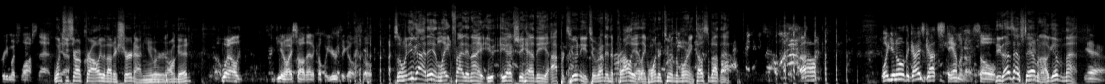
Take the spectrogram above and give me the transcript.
pretty much lost that. Once you saw Crawley without a shirt on, you were all good. you Well, you know, I saw that a couple years ago. So, So when you got in late Friday night, you, you actually had the opportunity to run into Crowley at like one or two in the morning. Tell us about that. uh, well, you know, the guy's got stamina. So, He does have stamina. I'll give him that. Yeah,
